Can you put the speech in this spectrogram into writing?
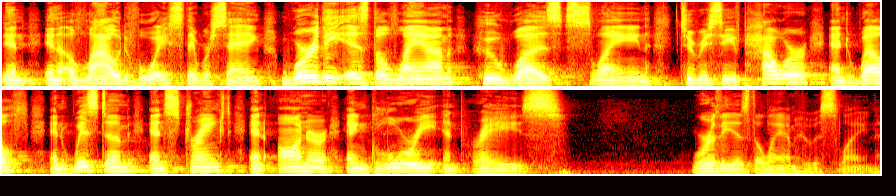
In, in a loud voice, they were saying, Worthy is the Lamb who was slain to receive power and wealth and wisdom and strength and honor and glory and praise. Worthy is the Lamb who was slain.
